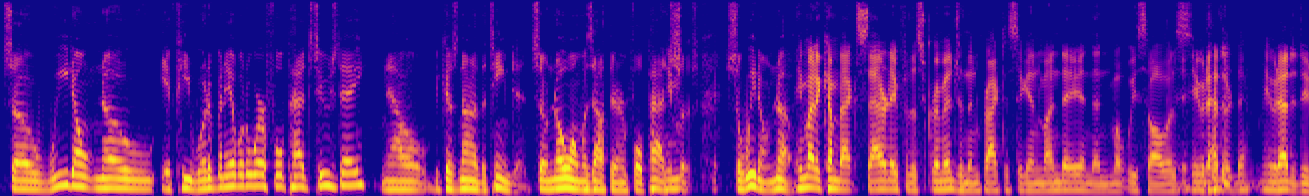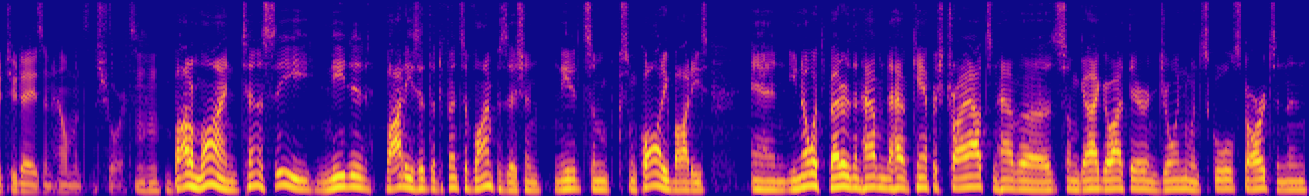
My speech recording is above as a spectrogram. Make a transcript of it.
So we don't know if he would have been able to wear full pads Tuesday now because none of the team did. So no one was out there in full pads. so, so we don't know. He might have come back Saturday for the scrimmage and then practiced again Monday, and then what we saw was He would have had to. day. He would have to do two days in helmets and shorts. Mm-hmm. bottom line, Tennessee needed bodies at the defensive line position, needed some some quality bodies. And you know what's better than having to have campus tryouts and have uh, some guy go out there and join when school starts and then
